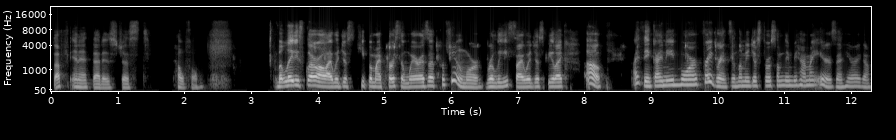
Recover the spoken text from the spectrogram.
stuff in it that is just helpful. But Lady Sclareol, I would just keep in my purse and wear as a perfume or release. I would just be like, oh, I think I need more fragrance. And let me just throw something behind my ears. And here I go.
